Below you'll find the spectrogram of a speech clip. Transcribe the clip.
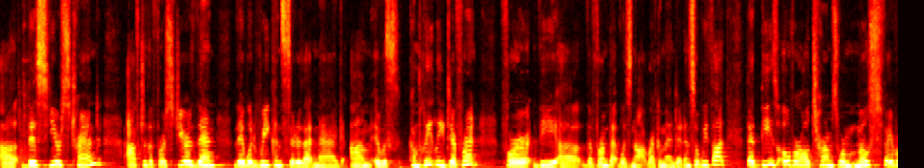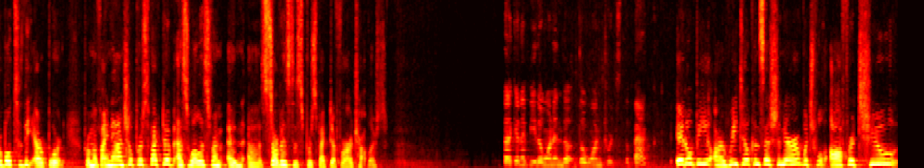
uh, this year's trend after the first year, then they would reconsider that MAG. Um, it was completely different for the uh, the firm that was not recommended, and so we thought that these overall terms were most favorable to the airport from a financial perspective as well as from a uh, services perspective for our travelers. Is that gonna be the one in the, the one towards the back? It'll be our retail concessionaire, which will offer two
